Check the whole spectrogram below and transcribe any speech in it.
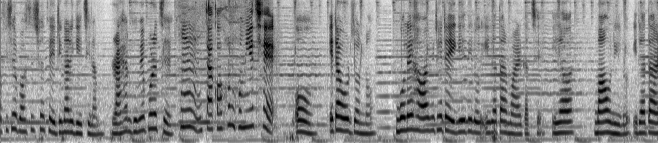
অফিসের বসের সাথে ডিনারে গিয়েছিলাম। রায়হান ঘুমিয়ে পড়েছে? হুম তা কখন ঘুমিয়েছে? ও এটা ওর জন্য। বলে হাওয়াই মিঠাইটা এগিয়ে দিল ইরা তার মায়ের কাছে। ইরা মাও নিল। ইরা তার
